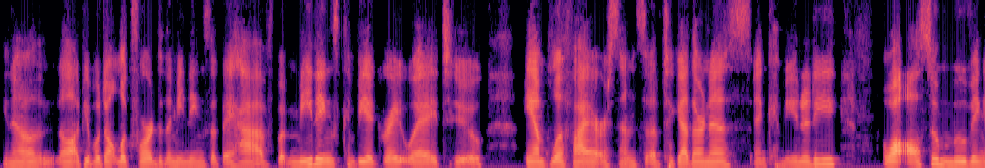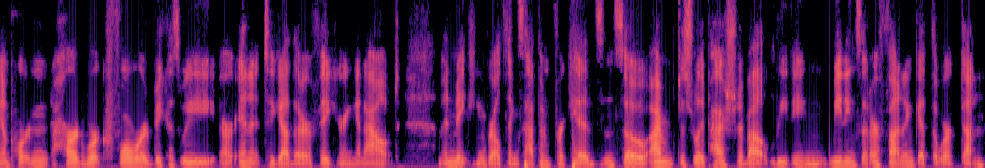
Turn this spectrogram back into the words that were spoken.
You know, a lot of people don't look forward to the meetings that they have, but meetings can be a great way to amplify our sense of togetherness and community while also moving important hard work forward because we are in it together, figuring it out and making real things happen for kids. And so I'm just really passionate about leading meetings that are fun and get the work done.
